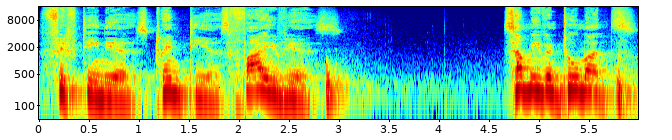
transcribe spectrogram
15 years, 20 years, 5 years, some even two months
